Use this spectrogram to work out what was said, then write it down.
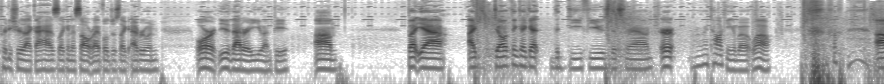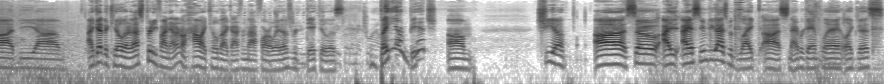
pretty sure that guy has like an assault rifle just like everyone, or either that or a UMP. Um, but yeah, I don't think I get the defuse this round. Or, er, what am I talking about? Wow. uh, the, um, I get the kill there. That's pretty funny. I don't know how I killed that guy from that far away. That was ridiculous. Bam, bitch. Um, Chia. Uh, so I, I assumed you guys would like, uh, sniper gameplay like this.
